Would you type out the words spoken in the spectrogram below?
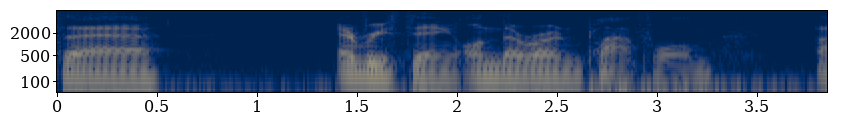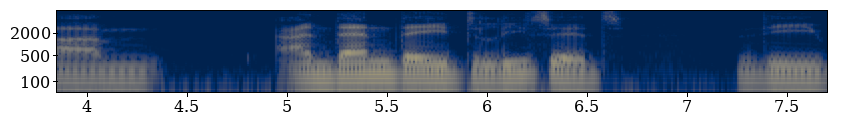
their everything on their own platform, um, and then they deleted the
